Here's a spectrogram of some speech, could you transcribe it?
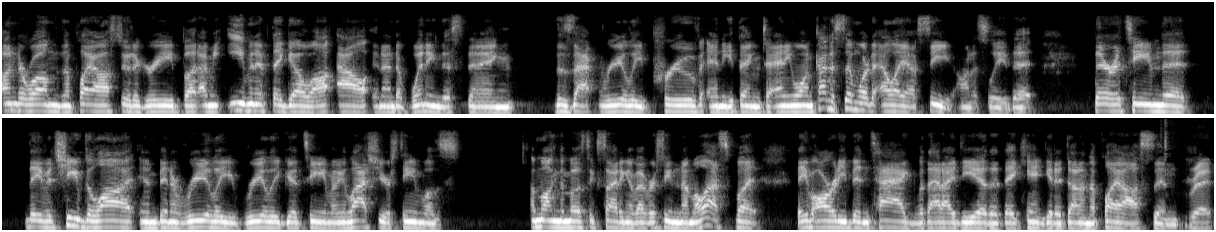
underwhelmed in the playoffs to a degree. But I mean, even if they go out and end up winning this thing, does that really prove anything to anyone? Kind of similar to LAFC, honestly, that they're a team that they've achieved a lot and been a really, really good team. I mean, last year's team was among the most exciting I've ever seen in MLS, but they've already been tagged with that idea that they can't get it done in the playoffs. And right.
